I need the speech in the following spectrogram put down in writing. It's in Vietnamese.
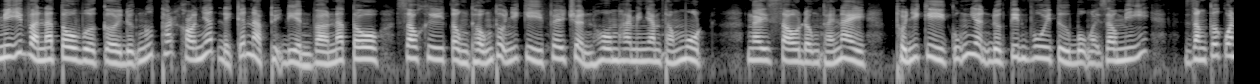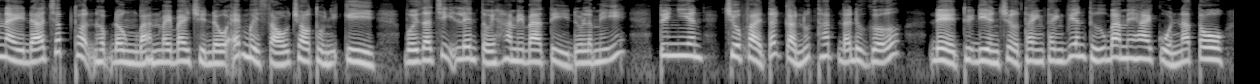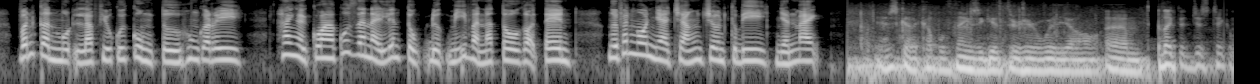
Mỹ và NATO vừa cởi được nút thắt khó nhất để kết nạp Thụy Điển vào NATO sau khi Tổng thống Thổ Nhĩ Kỳ phê chuẩn hôm 25 tháng 1. Ngay sau động thái này, Thổ Nhĩ Kỳ cũng nhận được tin vui từ Bộ Ngoại giao Mỹ rằng cơ quan này đã chấp thuận hợp đồng bán máy bay chiến đấu F-16 cho Thổ Nhĩ Kỳ với giá trị lên tới 23 tỷ đô la Mỹ. Tuy nhiên, chưa phải tất cả nút thắt đã được gỡ. Để Thụy Điển trở thành thành viên thứ 32 của NATO, vẫn cần một lá phiếu cuối cùng từ Hungary. Hai ngày qua, quốc gia này liên tục được Mỹ và NATO gọi tên. Người phát ngôn Nhà Trắng John Kirby nhấn mạnh.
